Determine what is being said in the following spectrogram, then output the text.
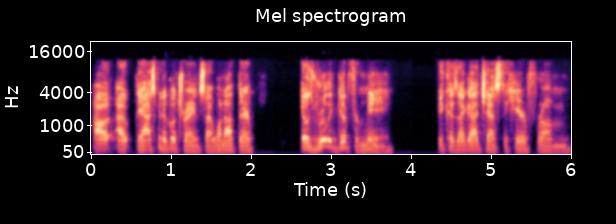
I, I they asked me to go train. So i went out there. It was really good for me because i got a chance to hear from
